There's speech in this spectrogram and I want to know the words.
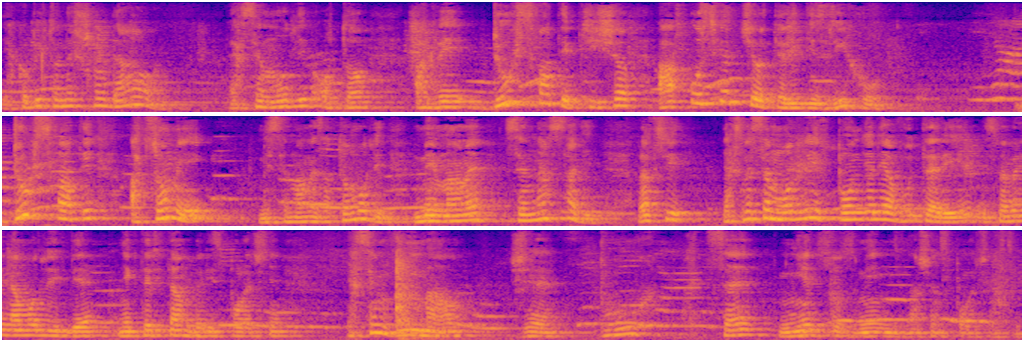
jakoby to nešlo dál. Já se modlím o to, aby Duch Svatý přišel a usvědčil ty lidi z hříchu. Duch Svatý, a co my? My se máme za to modlit. My máme se nasadit. Bratři, jak jsme se modlili v pondělí a v úterý, my jsme byli na modlitbě, někteří tam byli společně, já jsem vnímal, že Bůh chce něco změnit v našem společenství.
